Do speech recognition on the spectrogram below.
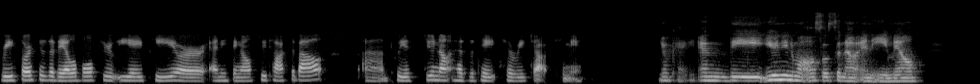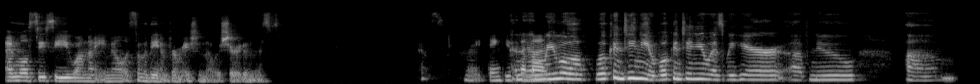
resources available through EAP or anything else we talked about, um, please do not hesitate to reach out to me. Okay. And the union will also send out an email and we'll CC you on that email with some of the information that was shared in this. Yes. Great. Thank you so and, much. And we will we'll continue. We'll continue as we hear of new um,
